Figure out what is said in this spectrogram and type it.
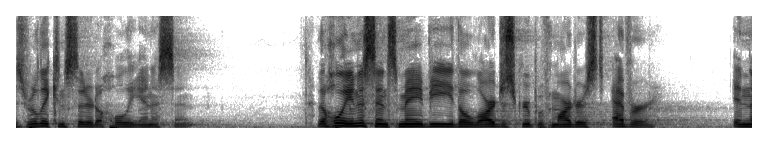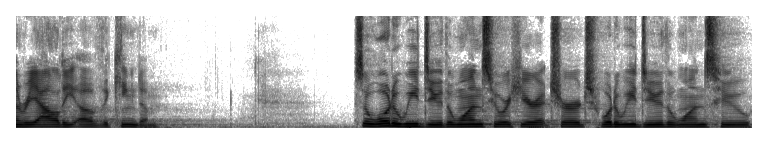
is really considered a holy innocent. The holy innocents may be the largest group of martyrs ever in the reality of the kingdom. So, what do we do, the ones who are here at church? What do we do, the ones who,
